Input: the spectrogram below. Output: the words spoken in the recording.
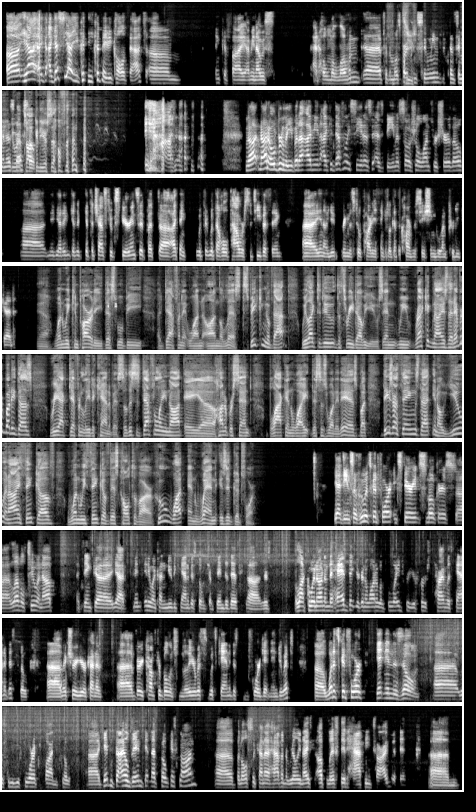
Uh, yeah, I, I, guess yeah, you could you could maybe call it that. Um, I think if I, I mean, I was at home alone uh, for the most part, you, consuming consuming this you stuff. You were talking so. to yourself then. yeah, not, not not overly, but I, I mean, I can definitely see it as as being a social one for sure, though. Uh, maybe I didn't get get the chance to experience it, but uh, I think with the, with the whole power sativa thing, uh, you know, you bring this to a party, I think it'll get the conversation going pretty good. Yeah, when we can party, this will be a definite one on the list. Speaking of that, we like to do the three W's, and we recognize that everybody does react differently to cannabis. So this is definitely not a uh, 100% black and white. This is what it is. But these are things that you know you and I think of when we think of this cultivar. Who, what, and when is it good for? Yeah, Dean. So who it's good for? Experienced smokers, uh, level two and up. I think, uh, yeah, anyone kind of new to cannabis, don't jump into this. Uh, there's a lot going on in the head that you're going to want to avoid for your first time with cannabis. So uh, make sure you're kind of uh, very comfortable and familiar with with cannabis before getting into it. Uh, what it's good for, getting in the zone uh, with some euphoric fun. So uh, getting dialed in, getting that focused on, uh, but also kind of having a really nice, uplifted, happy time with it. Um,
